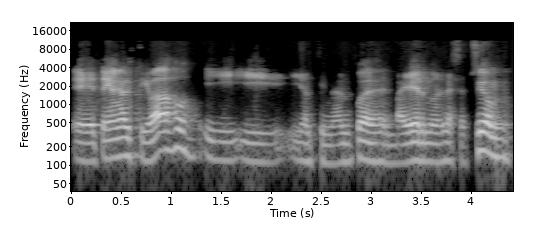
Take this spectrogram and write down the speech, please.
eh, tengan altibajos y, y, al final, pues el Bayern no es la excepción.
